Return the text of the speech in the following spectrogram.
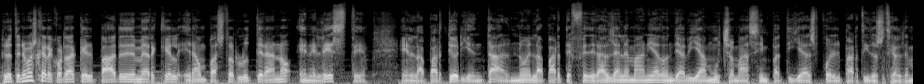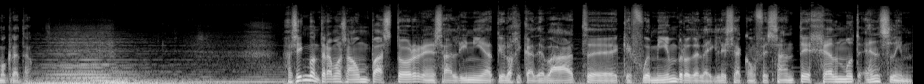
Pero tenemos que recordar que el padre de Merkel era un pastor luterano en el este, en la parte oriental, no en la parte federal de Alemania, donde había mucho más simpatías por el Partido Socialdemócrata. Así encontramos a un pastor en esa línea teológica de Barth eh, que fue miembro de la iglesia confesante, Helmut Enslim,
